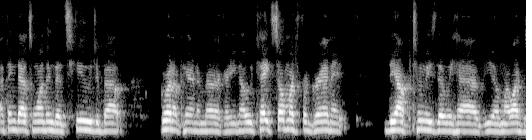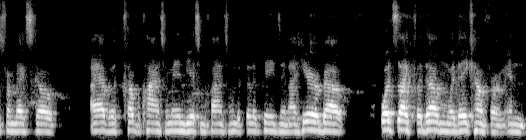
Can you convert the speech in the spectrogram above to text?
I think that's one thing that's huge about growing up here in America. You know, we take so much for granted the opportunities that we have. You know, my wife is from Mexico. I have a couple clients from India, some clients from the Philippines, and I hear about what it's like for them where they come from and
